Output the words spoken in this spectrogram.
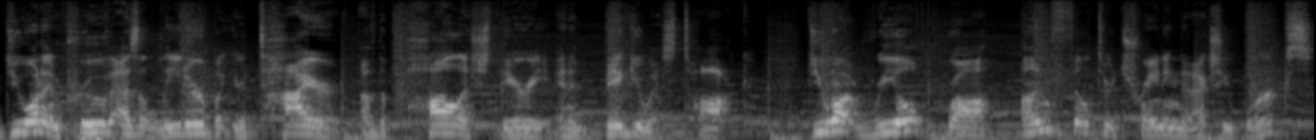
Do you want to improve as a leader, but you're tired of the polished theory and ambiguous talk? Do you want real, raw, unfiltered training that actually works?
